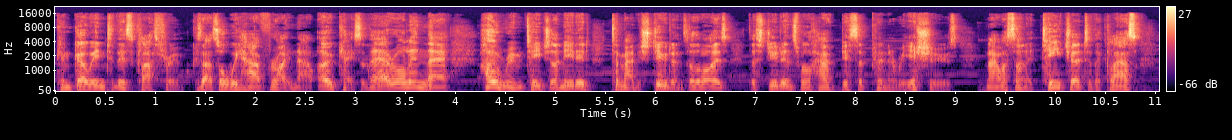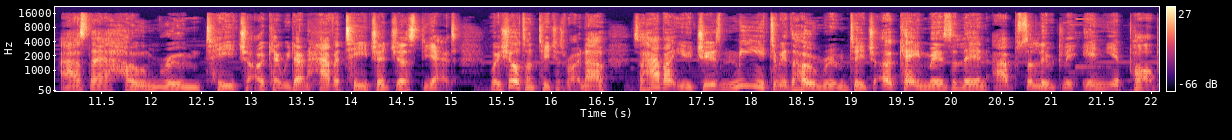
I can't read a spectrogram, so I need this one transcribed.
can go into this classroom because that's all we have right now. Okay, so they're all in there. Homeroom teachers are needed to manage students, otherwise the students will have disciplinary issues. Now assign a teacher to the class as their homeroom teacher. Okay, we don't have a teacher just yet. We're short on teachers right now, so how about you choose me to be the homeroom teacher? Okay, Ms. Lynn, absolutely, in your pop.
